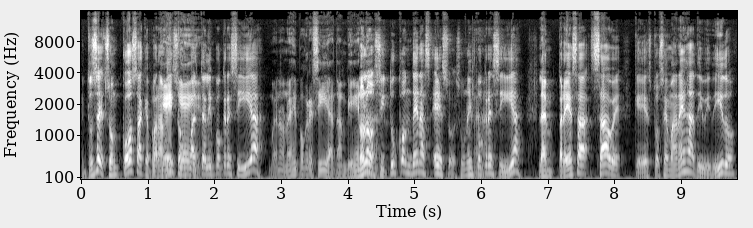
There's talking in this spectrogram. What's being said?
Entonces, son cosas que para Porque mí es son que- parte de la hipocresía. Bueno, no es hipocresía, también No, está- no, si tú condenas eso, es una hipocresía. La empresa sabe que esto se maneja dividido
